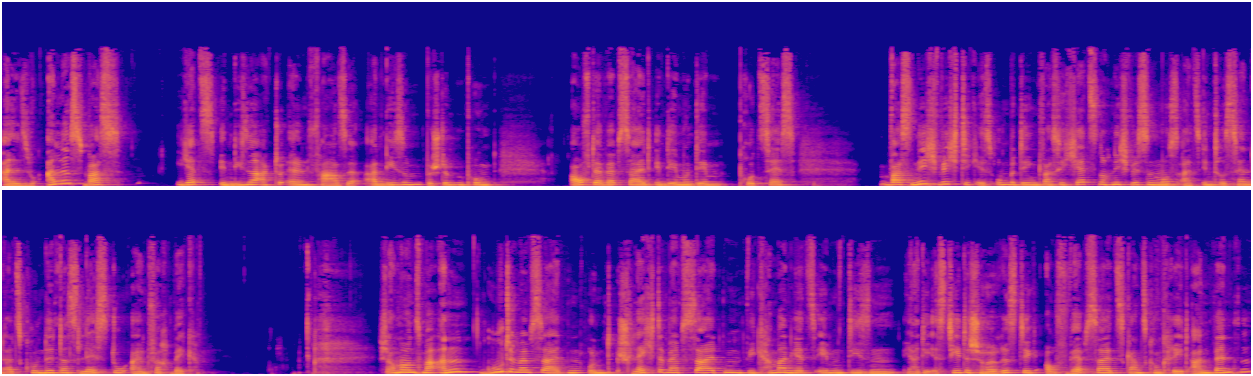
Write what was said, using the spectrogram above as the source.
Also alles, was jetzt in dieser aktuellen Phase, an diesem bestimmten Punkt auf der Website, in dem und dem Prozess was nicht wichtig ist unbedingt, was ich jetzt noch nicht wissen muss als Interessent, als Kunde, das lässt du einfach weg. Schauen wir uns mal an, gute Webseiten und schlechte Webseiten. Wie kann man jetzt eben diesen, ja, die ästhetische Heuristik auf Websites ganz konkret anwenden?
